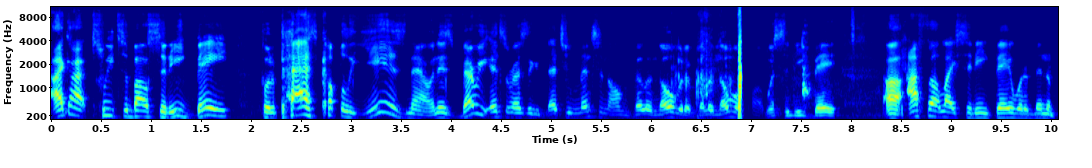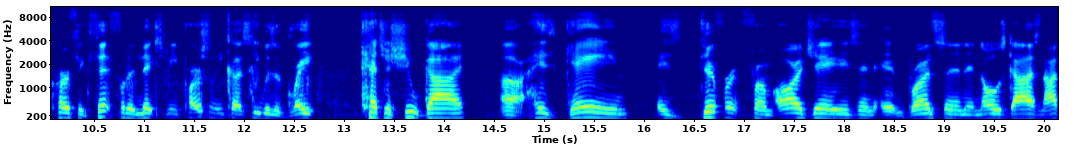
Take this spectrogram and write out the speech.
I got tweets about Saddiq Bey for the past couple of years now, and it's very interesting that you mentioned on Villanova, the Villanova part with Saddiq Bey. Uh, I felt like Saddiq Bey would have been the perfect fit for the Knicks, me personally, because he was a great catch and shoot guy. Uh, his game is different from RJ's and, and Brunson and those guys, and I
